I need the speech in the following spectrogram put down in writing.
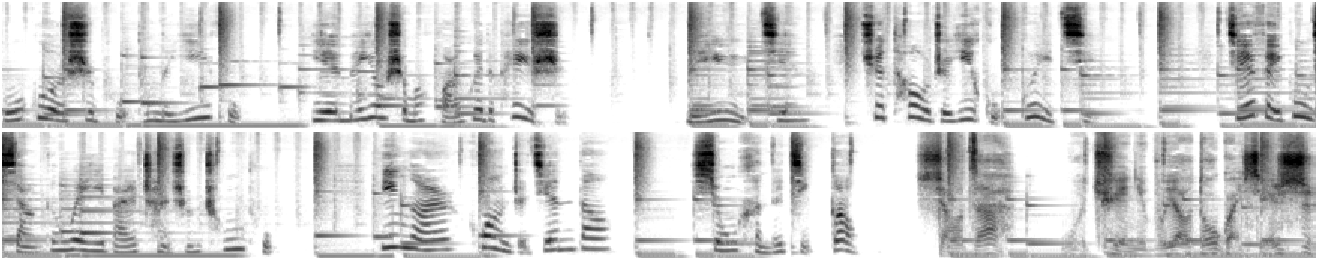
不过是普通的衣服，也没有什么华贵的配饰，眉宇间却透着一股贵气。劫匪不想跟魏一白产生冲突，因而晃着尖刀，凶狠地警告：“小子，我劝你不要多管闲事。”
